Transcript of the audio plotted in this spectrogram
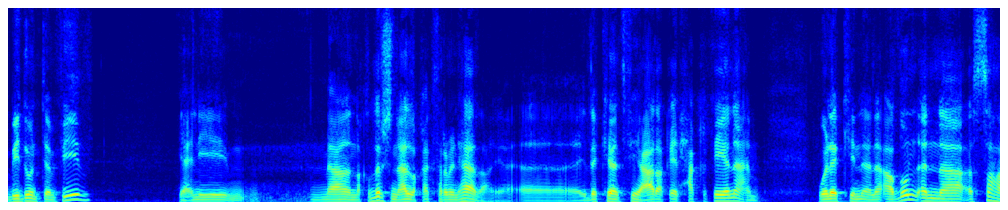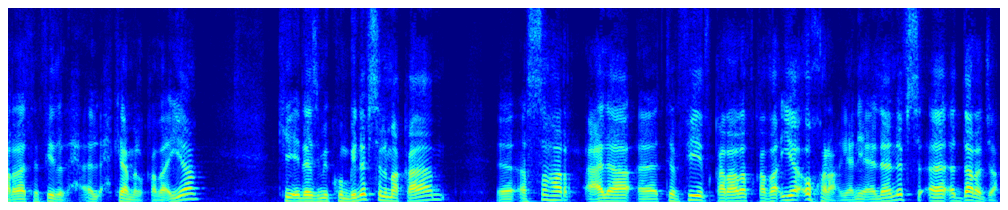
بدون تنفيذ يعني ما نقدرش نعلق أكثر من هذا. يعني إذا كانت فيه عراقيل حقيقية نعم. ولكن أنا أظن أن السهر على تنفيذ الأحكام القضائية لازم يكون بنفس المقام آه، السهر على آه، تنفيذ قرارات قضائية أخرى يعني على نفس الدرجة.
